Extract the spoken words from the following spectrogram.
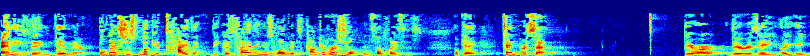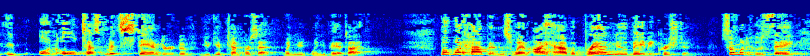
anything in there. But let's just look at tithing, because tithing is one that's controversial in some places. Okay? 10%. There are, there is a, a, a, an Old Testament standard of you give 10% when you, when you pay a tithe. But what happens when I have a brand new baby Christian, someone who's say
